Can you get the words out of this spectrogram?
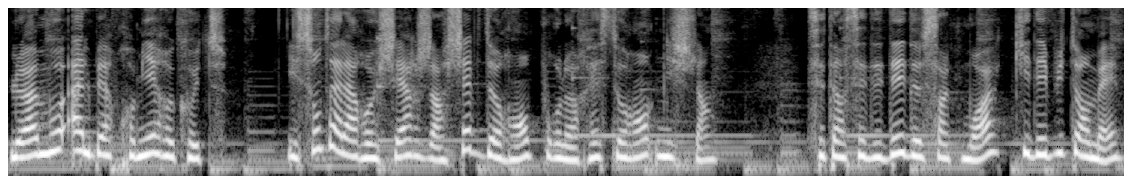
Le hameau Albert Ier recrute. Ils sont à la recherche d'un chef de rang pour leur restaurant Michelin. C'est un CDD de 5 mois qui débute en mai.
